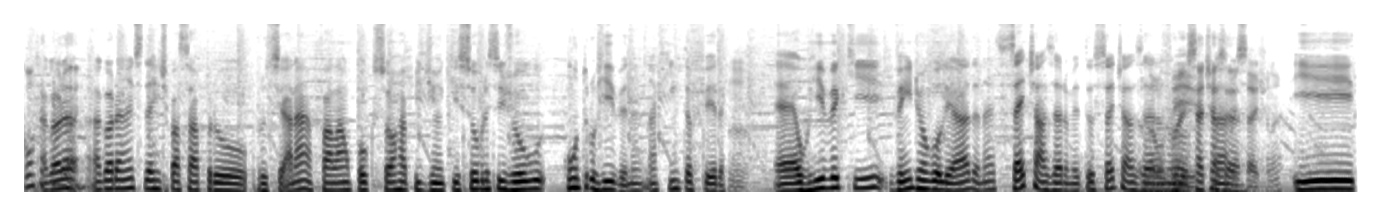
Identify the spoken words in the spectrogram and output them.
Com Agora, tranquilidade. agora, antes da gente passar pro, pro Ceará, falar um pouco só rapidinho aqui sobre esse jogo contra o River, né? Na quinta-feira. Hum. É, o River que vem de uma goleada, né? 7x0, meteu 7x0 Não no foi foi 7 a 0. É. 7, né? E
